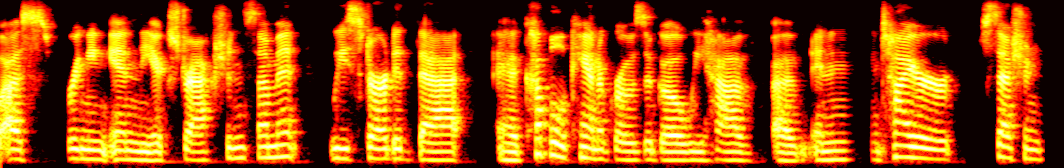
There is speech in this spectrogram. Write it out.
us bringing in the extraction summit. We started that a couple of CannaGrows ago. We have uh, an entire session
